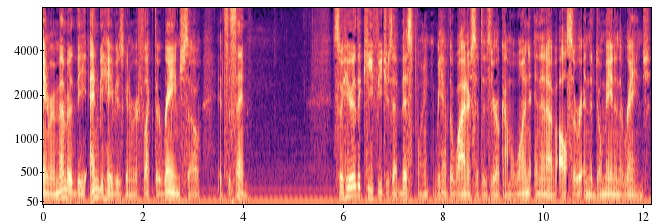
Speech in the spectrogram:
And remember, the end behavior is going to reflect the range, so it's the same. So here are the key features at this point. We have the y-intercept of 0, comma 1, and then I've also written the domain and the range.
